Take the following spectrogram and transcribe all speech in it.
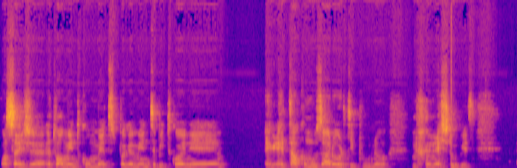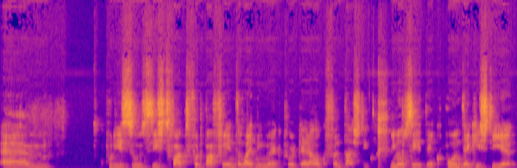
Ou seja, atualmente, como método de pagamento, a Bitcoin é, é, é tal como usar ouro, tipo, não, é estúpido. Um, por isso, se isto de facto for para a frente, a Lightning Network era algo fantástico. E não sei até que ponto é que isto ia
